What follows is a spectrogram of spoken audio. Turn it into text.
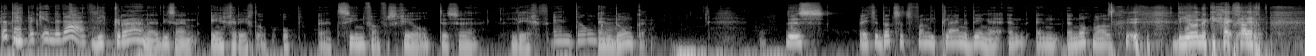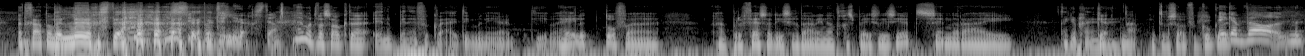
Dat heb ik inderdaad. Die kranen die zijn ingericht op, op het zien van verschil tussen licht En donker. en donker. Dus weet je, dat soort van die kleine dingen. En, en, en nogmaals, Dionne kijkt gaat echt het gaat om... teleurgesteld. Super teleurgesteld. Nee, maar het was ook de... En ik ben even kwijt, die meneer. Die hele toffe eh, professor die zich daarin had gespecialiseerd. Senrai... Ik heb geen Ken- idee. nou, moeten we zo even googlen. Ik heb wel mijn-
